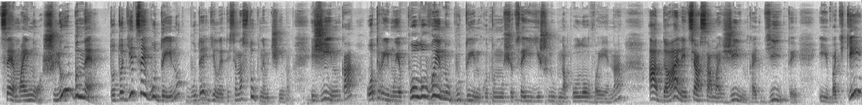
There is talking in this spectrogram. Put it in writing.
це майно шлюбне, то тоді цей будинок буде ділитися наступним чином. Жінка отримує половину будинку, тому що це її шлюбна половина. А далі ця сама жінка, діти і батьки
